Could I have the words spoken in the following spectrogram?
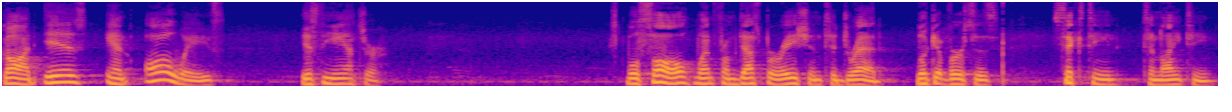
God is and always is the answer. Well, Saul went from desperation to dread. Look at verses 16 to 19.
